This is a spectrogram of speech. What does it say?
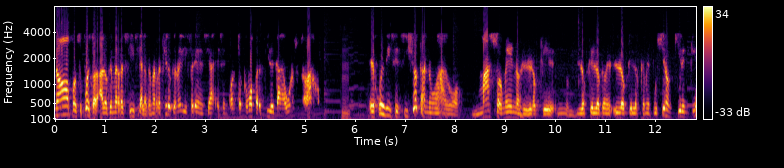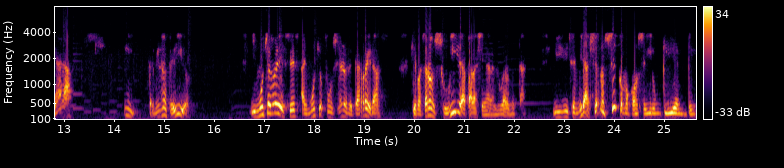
No, por supuesto, a lo que me refiero, a lo que me refiero que no hay diferencia es en cuanto a cómo percibe cada uno su trabajo. Mm. El juez dice, si yo acá no hago más o menos lo que lo que lo que lo que los que me pusieron quieren que haga y termino despedido. Y muchas veces hay muchos funcionarios de carrera que pasaron su vida para llegar al lugar donde están. Y dicen, mira, yo no sé cómo conseguir un cliente.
